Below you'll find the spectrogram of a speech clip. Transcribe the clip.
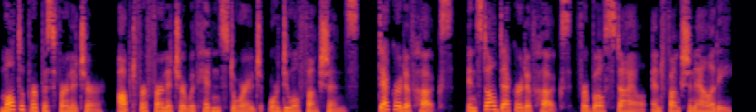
Multipurpose furniture, opt for furniture with hidden storage or dual functions. Decorative hooks, install decorative hooks for both style and functionality.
